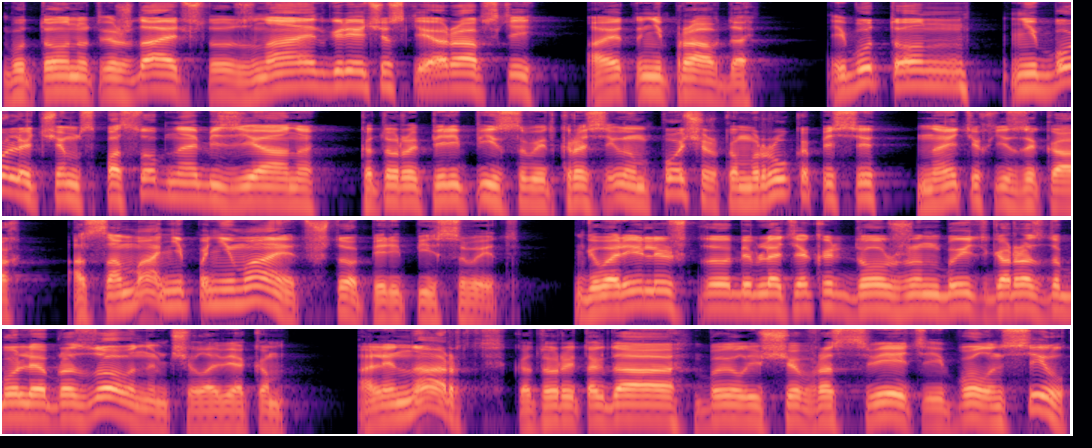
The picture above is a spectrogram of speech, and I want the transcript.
будто он утверждает, что знает греческий и арабский, а это неправда, и будто он не более чем способная обезьяна, которая переписывает красивым почерком рукописи на этих языках, а сама не понимает, что переписывает. Говорили, что библиотекарь должен быть гораздо более образованным человеком, а Ленард, который тогда был еще в расцвете и полон сил,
